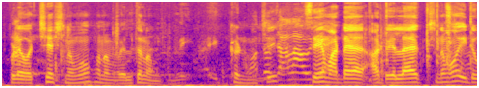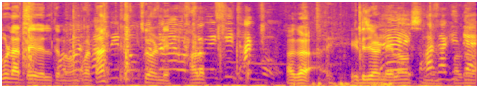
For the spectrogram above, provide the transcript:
ఇప్పుడే వచ్చేసినాము మనం వెళ్తున్నాం. ఇక్కడ నుంచి సేమ్ అటే అటు ఎలా వచ్చినామో ఇటు కూడా అటే వెళ్తున్నాం అనమాట. చూడండి అక్కడ ఇటు చూడండి ఎలా వస్తుంది.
